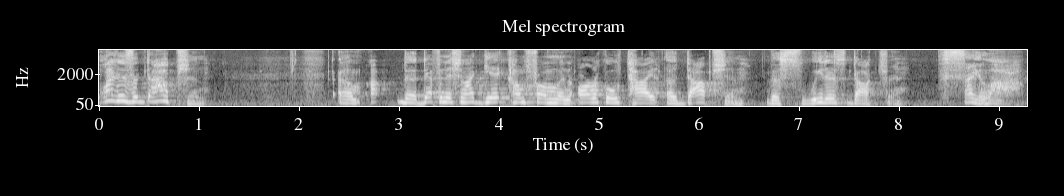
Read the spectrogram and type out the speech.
What is adoption? Um, the definition I get comes from an article titled Adoption, the Sweetest Doctrine. Selah.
